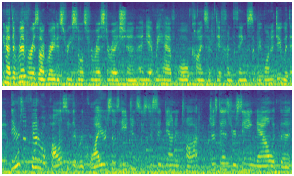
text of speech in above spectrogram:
You know, the river is our greatest resource for restoration, and yet we have all kinds of different things that we want to do with it. There's a federal policy that requires those agencies to sit down and talk, just as you're seeing now with the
